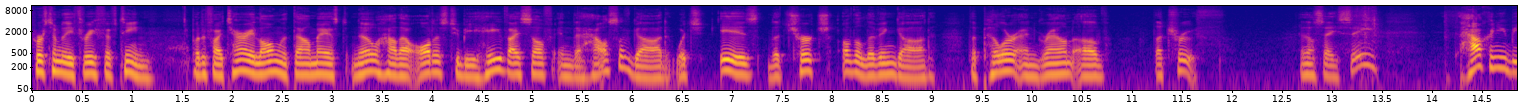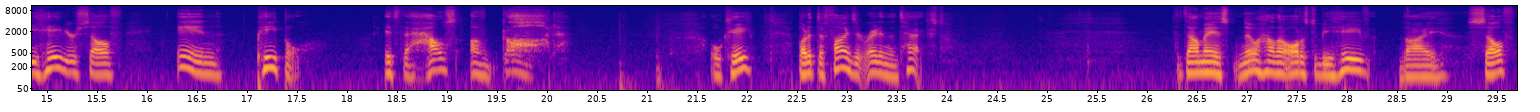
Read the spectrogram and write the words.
1 Timothy 3:15 But if I tarry long that thou mayest know how thou oughtest to behave thyself in the house of God, which is the church of the living God, the pillar and ground of the truth. And they'll say, "See, how can you behave yourself in people?" It's the house of God. Okay? But it defines it right in the text. That thou mayest know how thou oughtest to behave thyself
